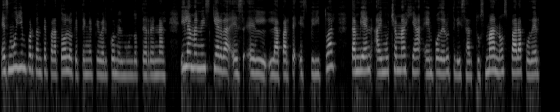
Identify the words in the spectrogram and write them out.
es muy importante para todo lo que tenga que ver con el mundo terrenal y la mano izquierda es la parte espiritual. También hay mucha magia en poder utilizar tus manos para poder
